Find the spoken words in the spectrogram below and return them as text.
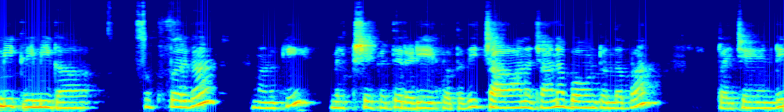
క్రీమీ క్రిమిగా సూపర్గా మనకి మిల్క్ షేక్ అయితే రెడీ అయిపోతుంది. చాలా చాలా బాగుంటుందబ్బా. ట్రై చేయండి.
